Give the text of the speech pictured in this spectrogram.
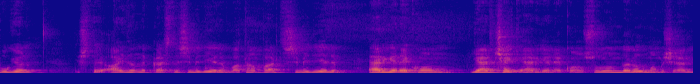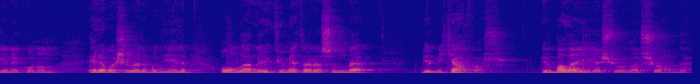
bugün işte Aydınlık Gazetesi mi diyelim, Vatan Partisi mi diyelim, Ergenekon, gerçek Ergenekon, sulundurulmamış Ergenekon'un elebaşıları mı diyelim, onlarla hükümet arasında bir nikah var. Bir balayı yaşıyorlar şu anda.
